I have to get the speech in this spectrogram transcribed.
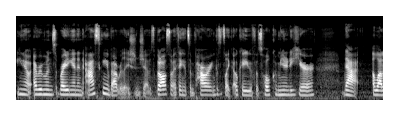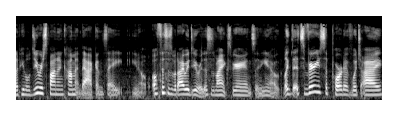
you know everyone's writing in and asking about relationships but also i think it's empowering because it's like okay you have this whole community here that a lot of people do respond and comment back and say, you know, oh, this is what I would do, or this is my experience. And, you know, like it's very supportive, which I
